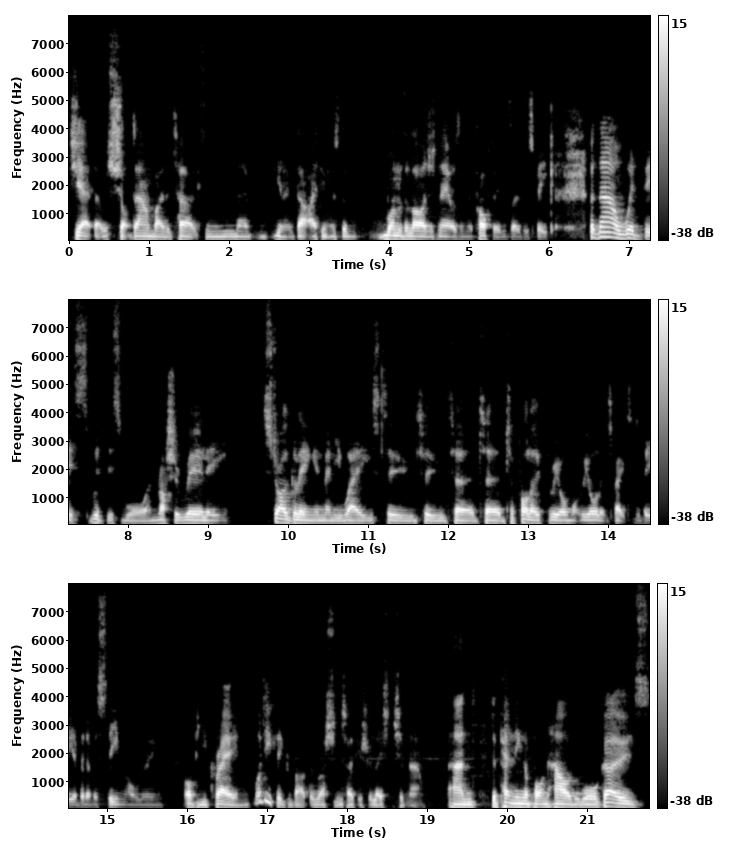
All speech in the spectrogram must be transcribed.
jet that was shot down by the Turks, and you know that I think was the one of the largest nails in the coffin, so to speak. But now with this with this war and Russia really struggling in many ways to to to to, to follow through on what we all expected to be a bit of a steamrolling of Ukraine. What do you think about the Russian Turkish relationship now? And depending upon how the war goes,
